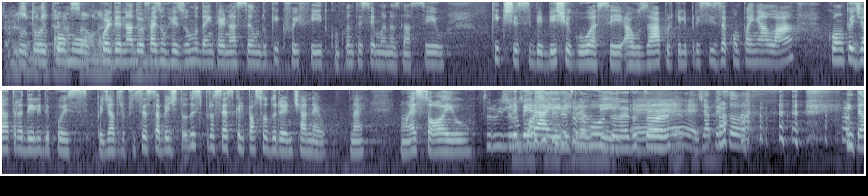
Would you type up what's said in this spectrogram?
É o doutor, como né? coordenador, faz um resumo da internação, do que, que foi feito, com quantas semanas nasceu, o que, que esse bebê chegou a, ser, a usar, porque ele precisa acompanhar lá com o pediatra dele depois. O pediatra precisa saber de todo esse processo que ele passou durante a ANEL, né? Não é só eu liberar ele para mundo, UTI. né, doutor? É, já pensou? então,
